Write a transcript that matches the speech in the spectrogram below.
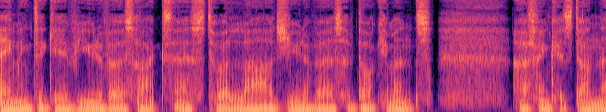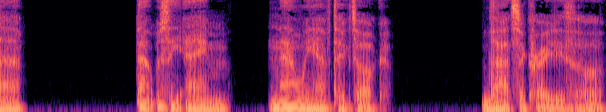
aiming to give universal access to a large universe of documents. I think it's done there. That was the aim. Now we have TikTok. That's a crazy thought.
